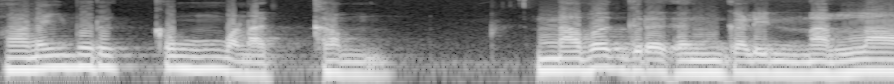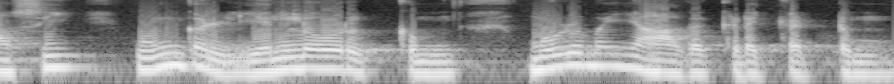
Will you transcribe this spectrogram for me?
அனைவருக்கும் வணக்கம். நவகிரகங்களின் நல்லாசி உங்கள் எல்லோருக்கும் முழுமையாக கிடைக்கட்டும்.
